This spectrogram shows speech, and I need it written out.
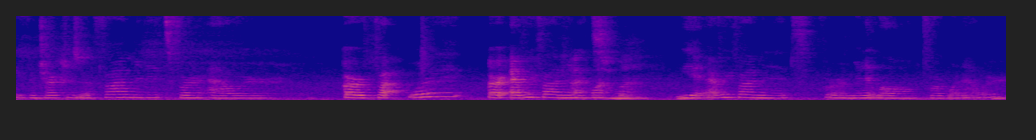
your contractions are five minutes for an hour, or five, what are they? Or every five minutes. one. Yeah, every five minutes for a minute long for one hour.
